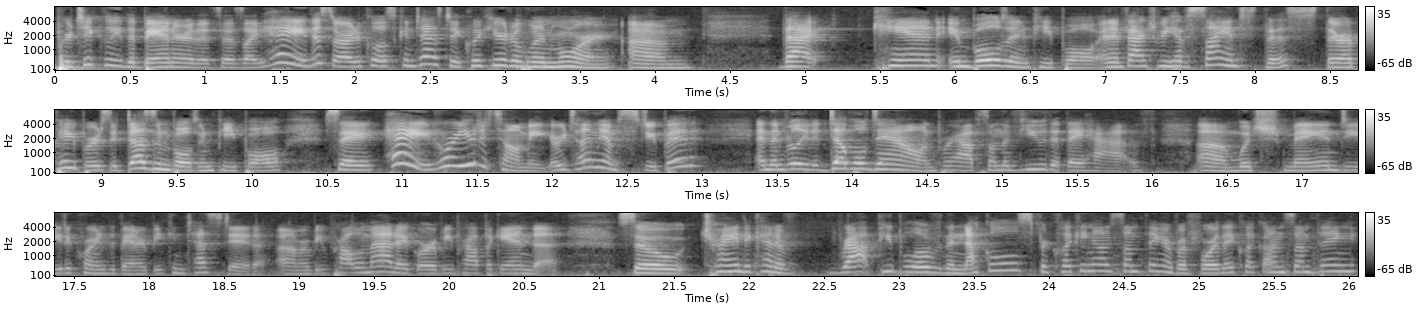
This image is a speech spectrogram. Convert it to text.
particularly the banner that says like, "Hey, this article is contested. Click here to learn more." Um, that can embolden people. And in fact, we have scienced this. There are papers. It does embolden people. Say, "Hey, who are you to tell me? Are you telling me I'm stupid?" And then really to double down, perhaps, on the view that they have um, which may indeed, according to the banner, be contested um, or be problematic or be propaganda. So trying to kind of wrap people over the knuckles for clicking on something or before they click on something,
